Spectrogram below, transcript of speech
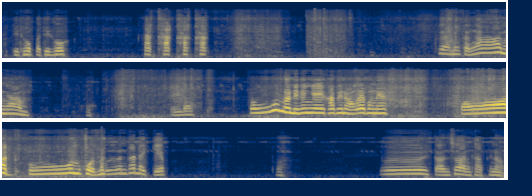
ปฏิโทปฏิโทคักคักคักคักเครื่อมันก็งามงามเห็นบ่โอ้ยมันนี่ยังไงครับพี่น้องเอ้ยบางเนี่ยปอดโอ้ยมันโหดมันเอื้อนท่านได้เก็บ เอ้ย ตอนซ่อนครับพี่น้อง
